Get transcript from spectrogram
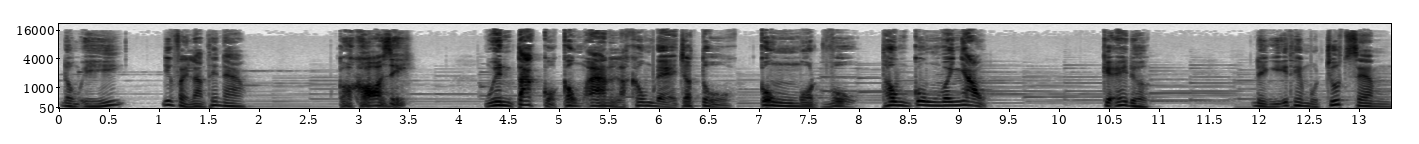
Đồng ý, nhưng phải làm thế nào? Có khó gì? Nguyên tắc của công an là không để cho tù cùng một vụ thông cung với nhau. Kể được, để nghĩ thêm một chút xem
